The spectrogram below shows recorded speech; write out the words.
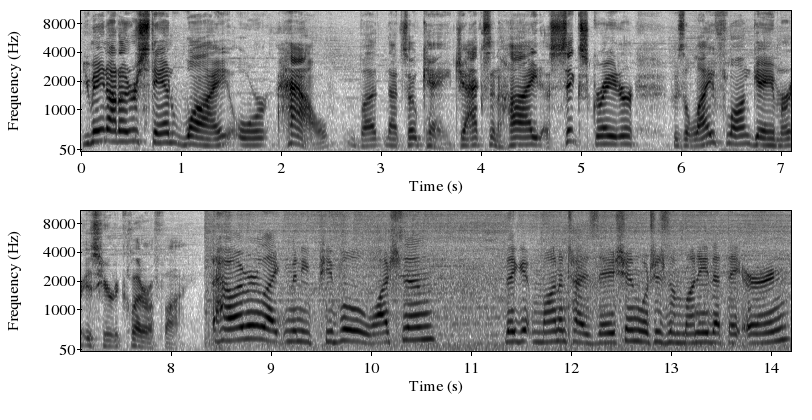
You may not understand why or how, but that's okay. Jackson Hyde, a sixth grader who's a lifelong gamer, is here to clarify. However, like many people watch them, they get monetization, which is the money that they earn.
